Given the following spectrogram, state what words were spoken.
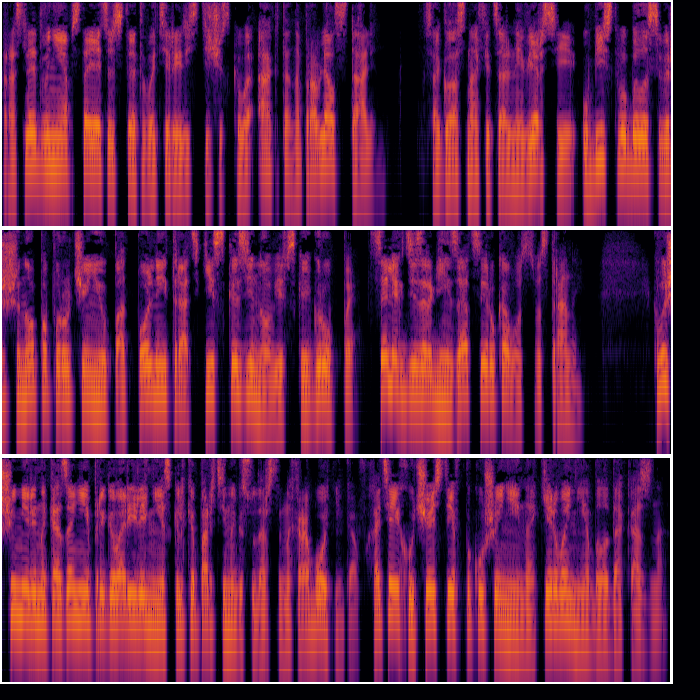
Расследование обстоятельств этого террористического акта направлял Сталин. Согласно официальной версии, убийство было совершено по поручению подпольной троцкистско-зиновьевской группы в целях дезорганизации руководства страны. К высшей мере наказания приговорили несколько партийно-государственных работников, хотя их участие в покушении на Кирова не было доказано.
